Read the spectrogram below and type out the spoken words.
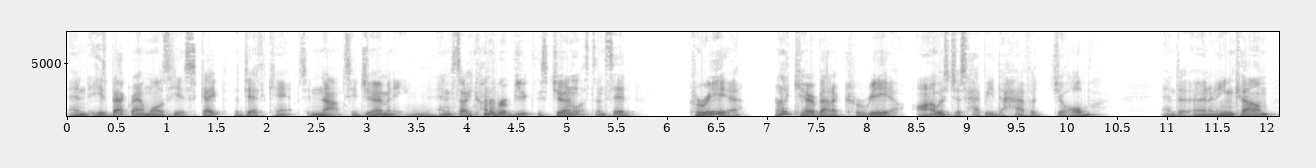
And his background was he escaped the death camps in Nazi Germany. Mm. And so he kind of rebuked this journalist and said, Career I don't really care about a career. I was just happy to have a job and to earn an income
